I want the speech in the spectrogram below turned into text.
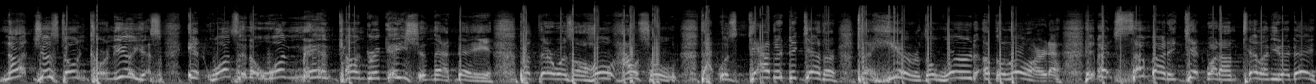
not just on Cornelius. It wasn't a one man congregation that day, but there was a whole household that was gathered together to hear the word of the Lord. Amen. Somebody get what I'm telling you today.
